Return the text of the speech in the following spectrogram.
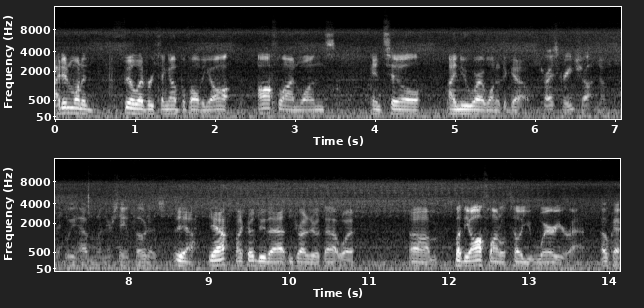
I didn't want to fill everything up with all the off, offline ones until I knew where I wanted to go. Try screenshotting them. Like we have them on your saved photos. Yeah, yeah, I could do that and try to do it that way. Um, but the offline will tell you where you're at. Okay.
